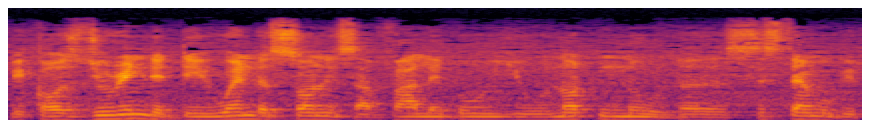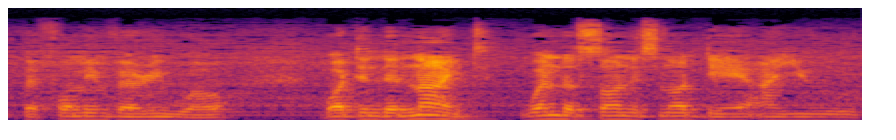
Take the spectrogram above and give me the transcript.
Because during the day when the sun is available, you will not know the system will be performing very well. But in the night, when the sun is not there and you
